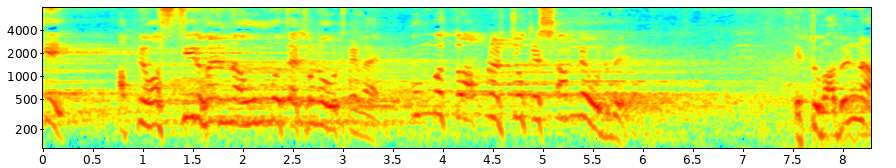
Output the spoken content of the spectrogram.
কি? আপনি অস্থির হয়েন না, উম্মত এখনও ওঠে নাই। উম্মত তো আপনার চোখের সামনে উঠবে। একটু ভাবেন না।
